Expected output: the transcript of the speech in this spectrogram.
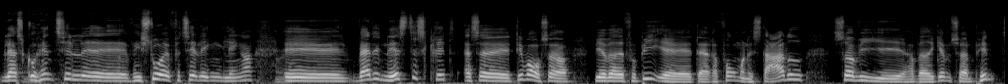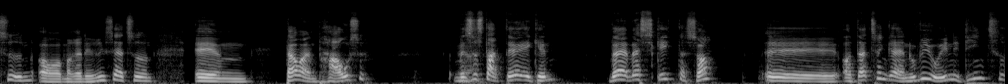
Lad os gå hen til øh, historiefortællingen længere. Øh, hvad er det næste skridt? Altså, det var så, vi har været forbi, øh, da reformerne startede, så vi øh, har været igennem Søren Pind-tiden og Mariette Risser-tiden. Øh, der var en pause, men ja. så stak det igen. Hvad, hvad skete der så? Øh, og der tænker jeg, nu er vi jo inde i din tid.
